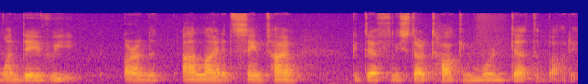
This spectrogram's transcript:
one day if we are on the online at the same time, we could definitely start talking more in depth about it.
